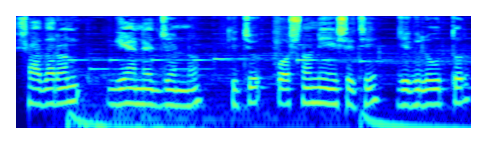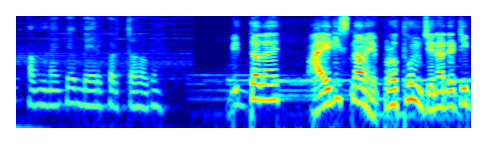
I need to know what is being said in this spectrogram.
সাধারণ জ্ঞানের জন্য কিছু প্রশ্ন নিয়ে এসেছি, যেগুলো উত্তর আপনাকে বের করতে হবে। বিদ্যালয়ে আইরিস নামে প্রথম জেনারেটিভ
